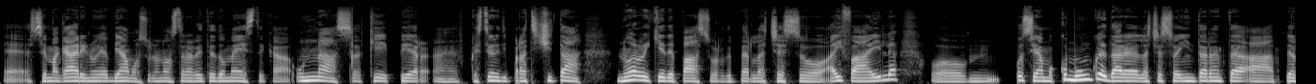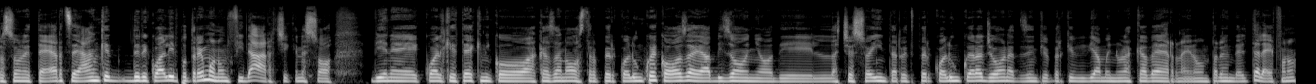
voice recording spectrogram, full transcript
eh, se magari noi abbiamo sulla nostra nostra rete domestica un NAS che per eh, questioni di praticità non richiede password per l'accesso ai file, o, mm, possiamo comunque dare l'accesso a internet a persone terze, anche delle quali potremmo non fidarci, che ne so, viene qualche tecnico a casa nostra per qualunque cosa e ha bisogno dell'accesso a internet per qualunque ragione, ad esempio perché viviamo in una caverna e non prende il telefono,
